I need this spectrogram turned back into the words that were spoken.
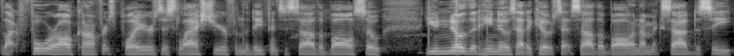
like four All Conference players this last year from the defensive side of the ball, so you know that he knows how to coach that side of the ball, and I'm excited to see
